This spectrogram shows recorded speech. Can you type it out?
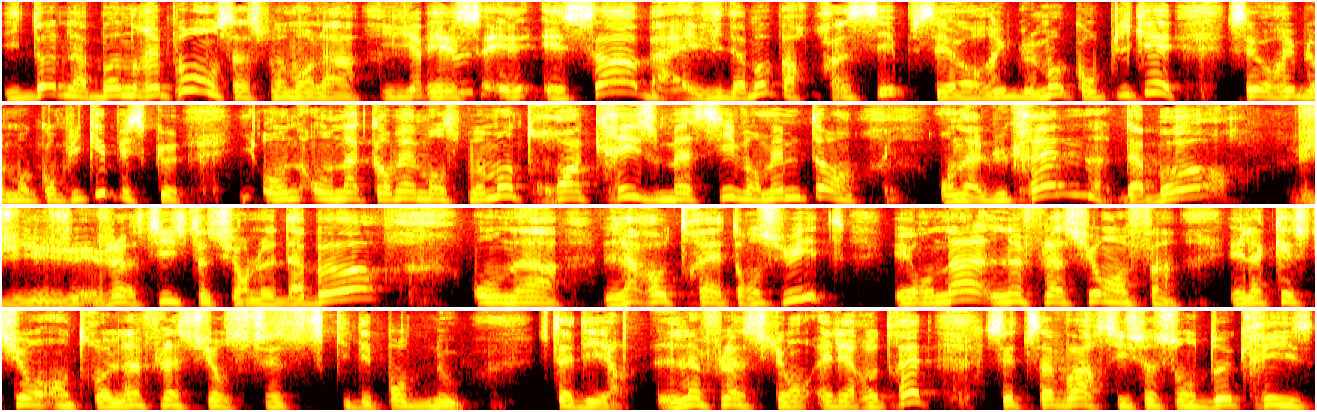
ils donnent la bonne réponse à ce moment-là. Il et, et, et ça, bah, évidemment, par principe, c'est horriblement compliqué. C'est horriblement compliqué puisque on, on a quand même en ce moment trois crises massives en même temps. On a l'Ukraine, d'abord. J'insiste sur le d'abord. On a la retraite ensuite et on a l'inflation enfin. Et la question entre l'inflation, c'est ce qui dépend de nous, c'est-à-dire l'inflation et les retraites, c'est de savoir si ce sont deux crises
